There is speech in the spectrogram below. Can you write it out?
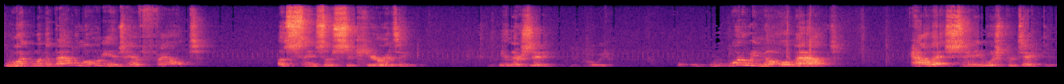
Would, would the Babylonians have felt a sense of security in their city? Oh, yeah. What do we know about how that city was protected?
